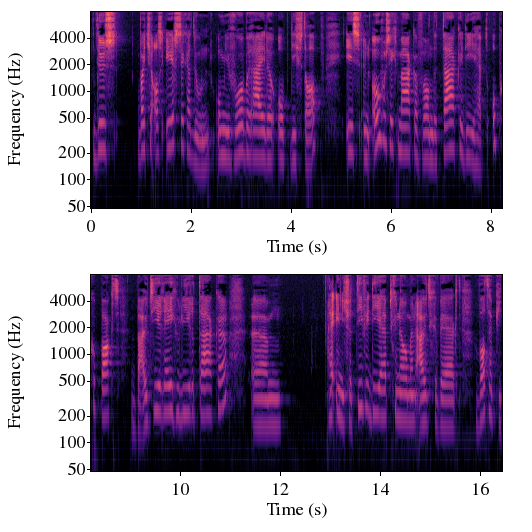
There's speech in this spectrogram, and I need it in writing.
Dus wat je als eerste gaat doen om je voorbereiden op die stap, is een overzicht maken van de taken die je hebt opgepakt buiten je reguliere taken. Um, initiatieven die je hebt genomen en uitgewerkt. Wat heb je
